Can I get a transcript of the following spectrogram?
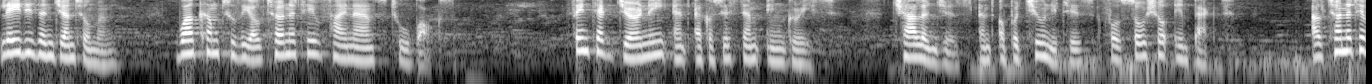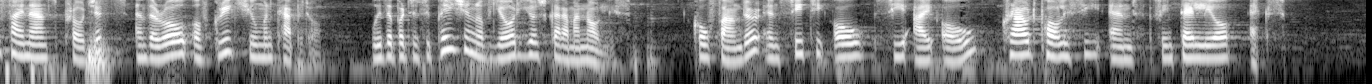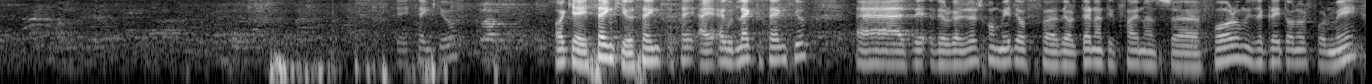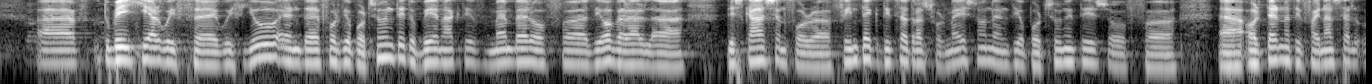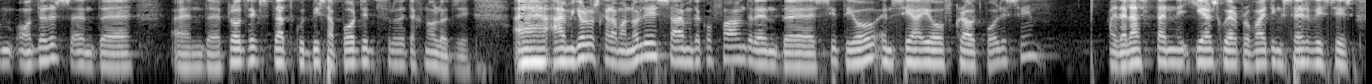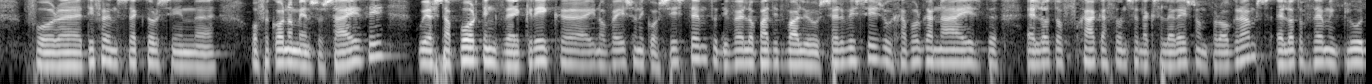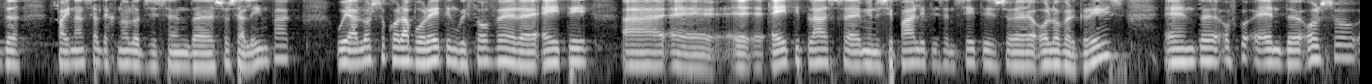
Ladies and gentlemen, welcome to the Alternative Finance Toolbox. FinTech journey and ecosystem in Greece. Challenges and opportunities for social impact. Alternative finance projects and the role of Greek human capital. With the participation of Georgios Karamanolis, co-founder and CTO-CIO, Crowdpolicy and Fintelio X. Okay, thank you. Okay, thank you. Thank, th I, I, would like to thank you. Uh, the, the, organization committee of uh, the Alternative Finance uh, Forum is a great honor for me uh, to be here with, uh, with you and uh, for the opportunity to be an active member of the overall discussion for fintech, digital transformation and the opportunities of alternative financial models and and uh, projects that could be supported through the technology. Uh, I'm Georgios Karamanolis. I'm the co-founder and uh, CTO and CIO of Crowdpolicy. In the last 10 years, we are providing services for uh, different sectors in, uh, of economy and society. We are supporting the Greek uh, innovation ecosystem to develop added value services. We have organized a lot of hackathons and acceleration programs. A lot of them include uh, financial technologies and uh, social impact. We are also collaborating with over uh, 80 uh, uh, 80 plus municipalities and cities all over Greece. And, of and also,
